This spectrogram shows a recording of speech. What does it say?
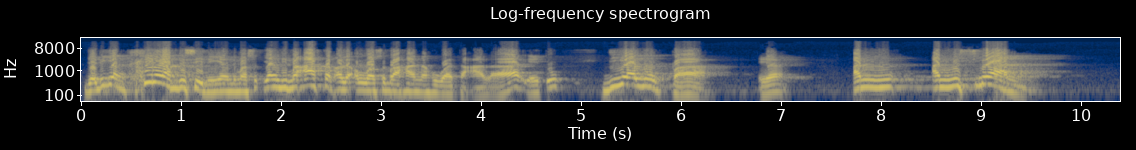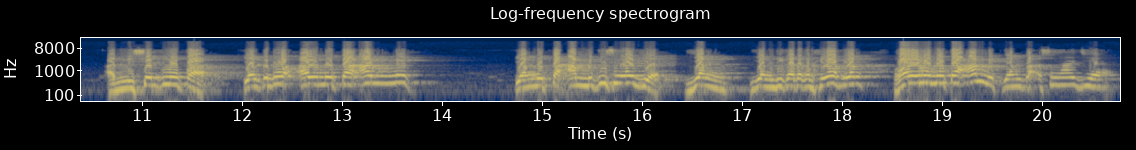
Jadi yang khilaf di sini yang dimaksud yang dimaafkan oleh Allah Subhanahu wa taala yaitu dia lupa ya an an-nisyan. An-nisyan lupa. Yang kedua al-muta'ammid. Yang muta'ammid itu sengaja. Yang yang dikatakan khilaf yang ghairu muta'ammid yang tak sengaja.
